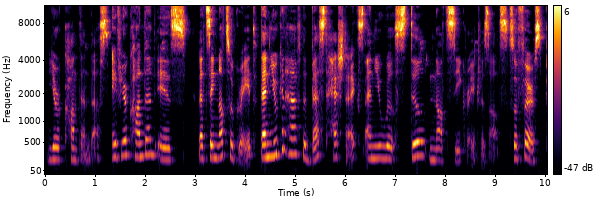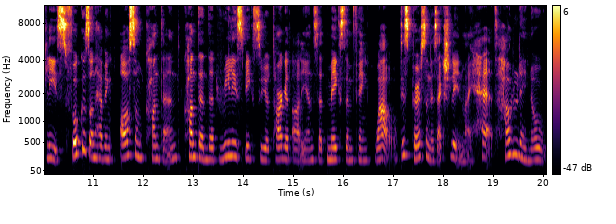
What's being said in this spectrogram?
Your content does. If your content is let's say not so great, then you can have the best hashtags and you will still not see great results. So, first, please focus on having awesome content, content that really speaks to your target audience, that makes them think, wow, this person is actually in my head. How do they know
